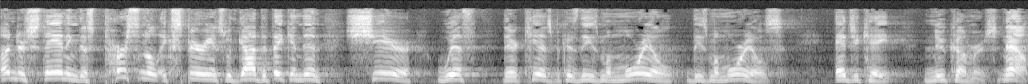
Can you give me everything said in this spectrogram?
understanding, this personal experience with God that they can then share with their kids because these memorial these memorials educate newcomers. Now,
